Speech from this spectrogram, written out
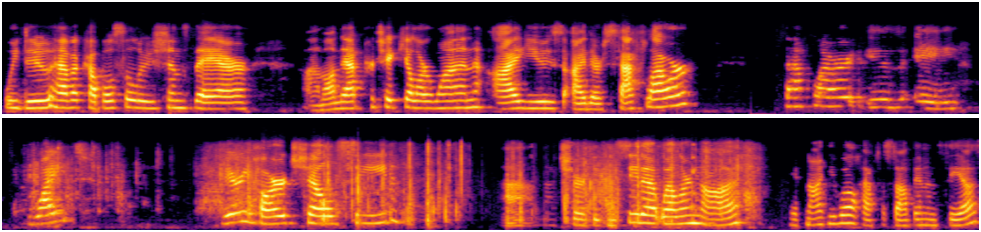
We do have a couple solutions there. Um, on that particular one, I use either safflower. Safflower is a white, very hard shelled seed. I'm not sure if you can see that well or not. If not, you will have to stop in and see us.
